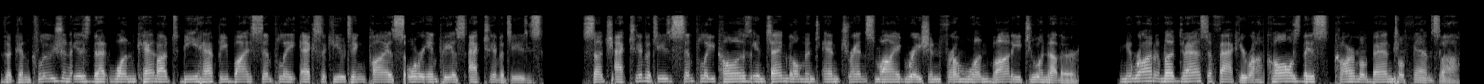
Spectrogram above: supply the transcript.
The conclusion is that one cannot be happy by simply executing pious or impious activities. Such activities simply cause entanglement and transmigration from one body to another. Narottama dasa Thakura calls this karma bandhafansa.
